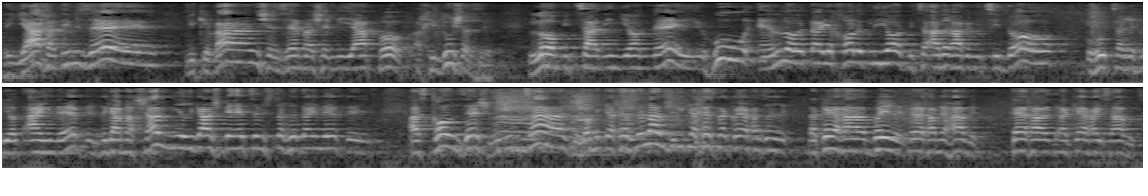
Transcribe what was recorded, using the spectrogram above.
ויחד עם זה, מכיוון שזה מה שנהיה פה, החידוש הזה, לא מצד עניוני, הוא אין לו את היכולת להיות מצד הרבי מצידו, הוא צריך להיות עין ואפס, וגם עכשיו נרגש בעצם שצריך להיות עין ואפס. אז כל זה שהוא נמצא, זה לא מתייחס אליו, זה מתייחס לכוח הזה, לכוח הבוירה, כוח המהווה, כוח העיסאוויס.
